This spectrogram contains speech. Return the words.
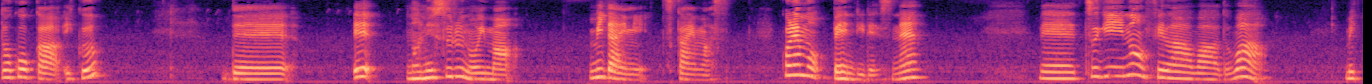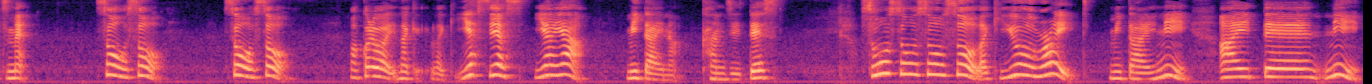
どこか行く？で、え、何するの？今みたいに使います。これも便利ですね。で、次のフィラーワードは、3つ目。そうそう。そうそう。まあ、これは、なんか、like, yes, yes, yeah, yeah, みたいな感じです。そうそうそうそう、like, you're right, みたいに、相手に、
